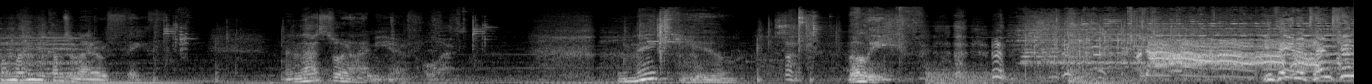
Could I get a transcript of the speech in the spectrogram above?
Well, money becomes a matter of faith. And that's what I'm here for. Make you believe. You paying attention?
